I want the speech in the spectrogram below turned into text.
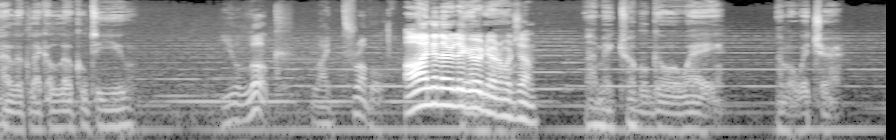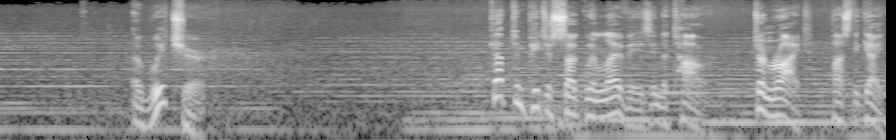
I look like a local to you? You look like trouble. Aynen öyle görünüyorum hocam. I make trouble go away. I'm a witcher. A witcher? Captain Peter Saar Gwynleve is in the tower. Turn right, past the gate.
